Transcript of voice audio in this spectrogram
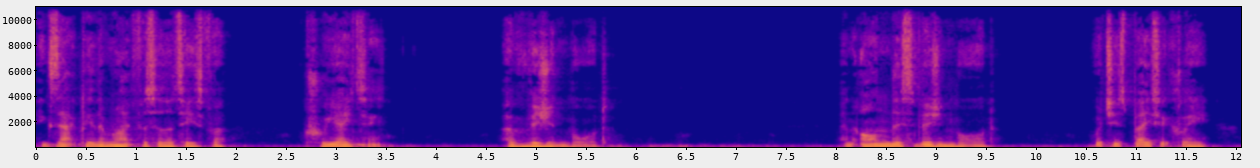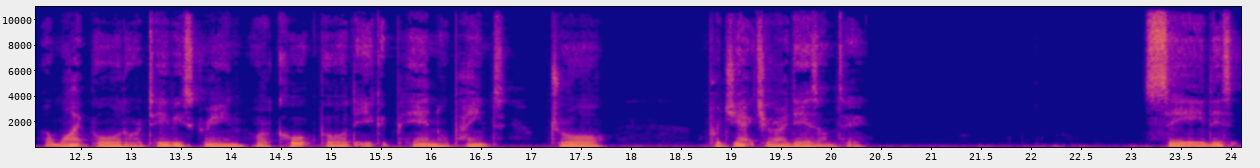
exactly the right facilities for creating a vision board. And on this vision board, which is basically a whiteboard or a TV screen or a cork board that you could pin or paint, draw, project your ideas onto. See this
